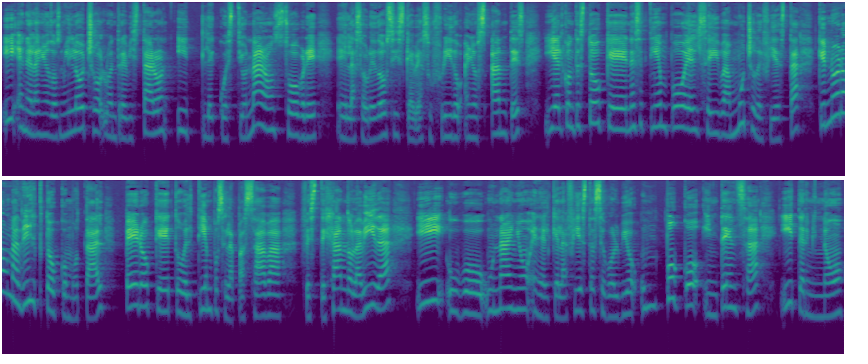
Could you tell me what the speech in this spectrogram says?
y en el año 2008 lo entrevistaron y le cuestionaron sobre eh, la sobredosis que había sufrido años antes y él contestó que en ese tiempo él se iba mucho de fiesta, que no era un adicto como tal, pero que todo el tiempo se la pasaba festejando la vida y hubo un año en el que la fiesta se volvió un poco intensa y terminó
